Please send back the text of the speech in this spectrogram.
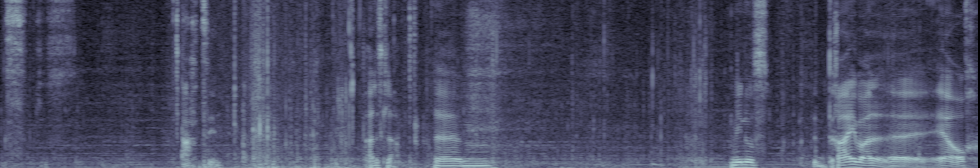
6 plus 18. Alles klar. Ähm, minus 3, weil äh, er auch,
